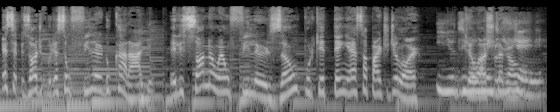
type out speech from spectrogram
Esse episódio podia ser um filler do caralho. Ele só não é um fillerzão porque tem essa parte de lore. E o eu desenvolvimento acho legal. de Jenny.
